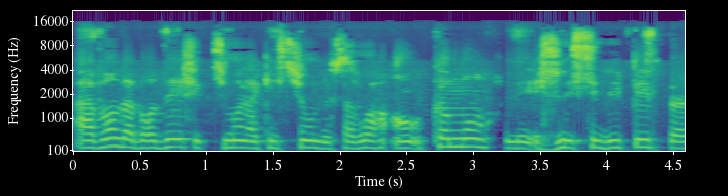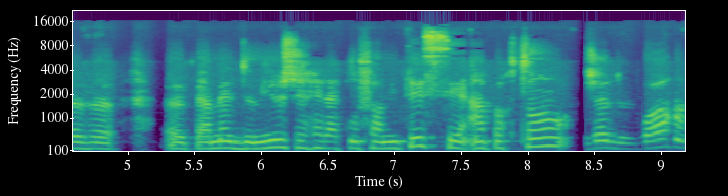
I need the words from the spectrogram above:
Avant d'aborder effectivement la question de savoir en, comment les, CDP peuvent euh, permettre de mieux gérer la conformité, c'est important déjà de voir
